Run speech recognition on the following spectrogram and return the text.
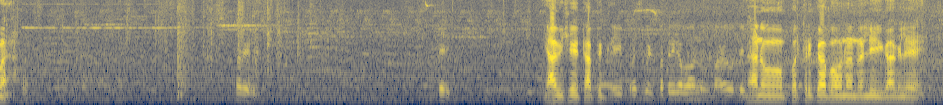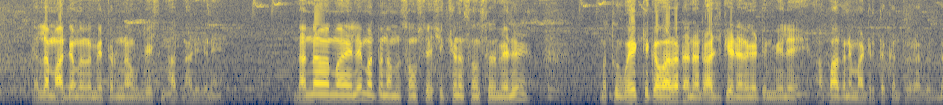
ಬಾ. ಸರಿ ಹೇಳಿ. ಯಾವ ವಿಷಯ ಟಾಪಿಕ್ ನಾನು ಪತ್ರಿಕಾ ಭವನದಲ್ಲಿ ಈಗಾಗಲೇ ಎಲ್ಲ ಮಾಧ್ಯಮದ ಮಿತ್ರರನ್ನ ಉದ್ದೇಶಿಸಿ ಮಾತನಾಡಿದ್ದೇನೆ. ನನ್ನ ಮೇಲೆ ಮತ್ತು ನಮ್ಮ ಸಂಸ್ಥೆ ಶಿಕ್ಷಣ ಸಂಸ್ಥೆಯ ಮೇಲೆ ಮತ್ತು ವೈಯಕ್ತಿಕವಾದ ನನ್ನ ರಾಜಕೀಯ ನೆಲೆಗಟ್ಟಿನ ಮೇಲೆ ಆಪಾದನೆ ಮಾಡಿರ್ತಕ್ಕಂಥದ್ರ ವಿರುದ್ಧ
